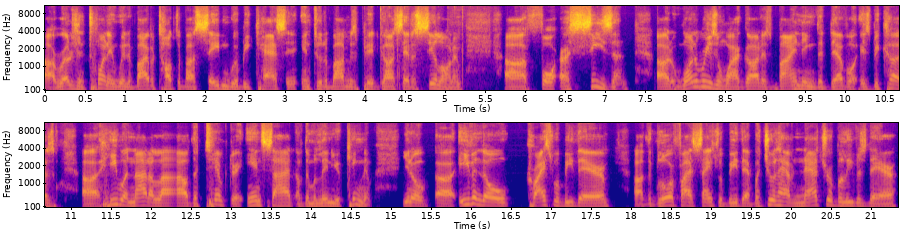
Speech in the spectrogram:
uh, Revelation 20, when the Bible talks about Satan will be cast into the bottomless pit, God set a seal on him uh, for a season. Uh, one reason why God is binding the devil is because uh, he will not allow the tempter inside of the millennial kingdom. You know, uh, even though Christ will be there. Uh, the glorified saints will be there, but you'll have natural believers there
